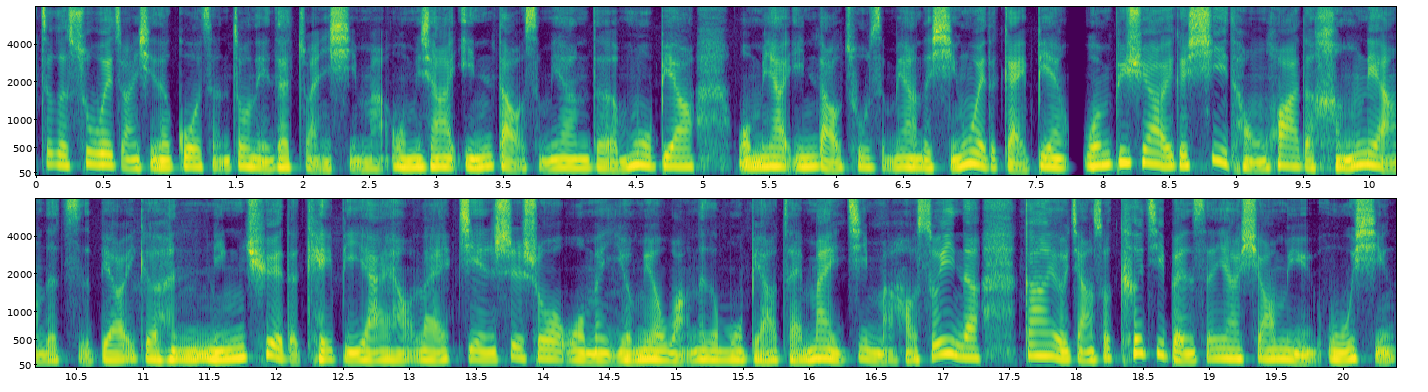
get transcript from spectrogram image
这个数位转型的过程，重点在转型嘛。我们想要引导什么样的目标？我们要引导出什么样的行为的改变？我们必须要一个系统化的衡量的指标，一个很明确的 KPI 哈，来检视说我们有没有往那个目标在迈进嘛。好，所以呢，刚刚有讲说科技本身要消弭无形，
